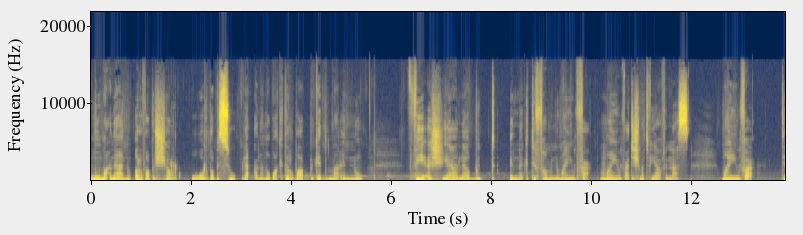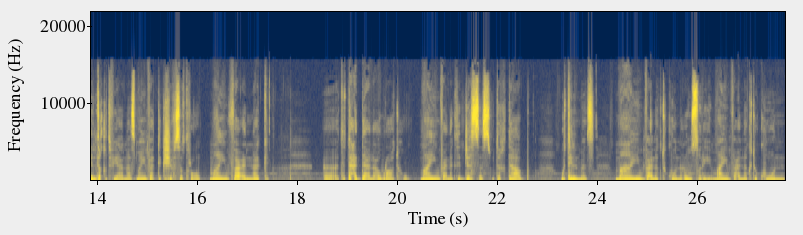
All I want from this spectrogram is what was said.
مو معناه أنه أرضى بالشر وأرضى بالسوء. لا أنا ما أبغاك ترضى بقد ما أنه في أشياء لابد إنك تفهم إنه ما ينفع. ما ينفع تشمت فيها في الناس. ما ينفع. تنتقد فيها الناس. ما ينفع تكشف سترهم. ما ينفع إنك آه، تتعدى على عوراتهم. ما ينفع إنك تتجسس وتغتاب وتلمز. ما ينفع إنك تكون عنصري. ما ينفع إنك تكون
